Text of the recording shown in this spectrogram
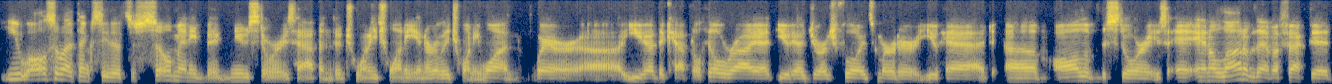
you also I think see that there's so many big news stories happened in 2020 and early 21 where uh, you had the Capitol Hill riot, you had George Floyd's murder, you had um, all of the stories, and, and a lot of them affected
